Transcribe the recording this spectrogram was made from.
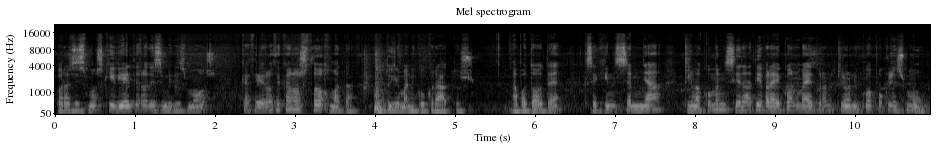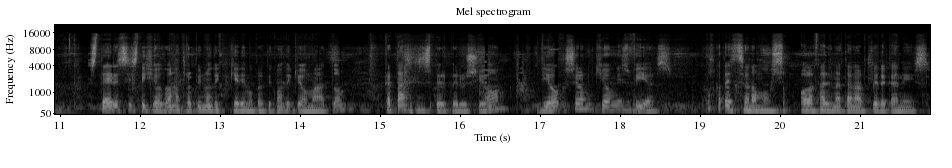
ο ρατσισμός και ιδιαίτερα ο αντισημιτισμός καθιερώθηκαν ως δόγματα του γερμανικού κράτους. Από τότε ξεκίνησε μια κλιμακούμενη σειρά αντιεβραϊκών μέτρων κοινωνικού αποκλεισμού, στέρηση στοιχειωδών ανθρωπίνων και δημοκρατικών δικαιωμάτων, κατάσχεσης περιουσιών, διώξεων και όμοιη βίας. Πώς κατέστησαν όμως όλα αυτά δυνατά να ρωτιέται κανείς;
